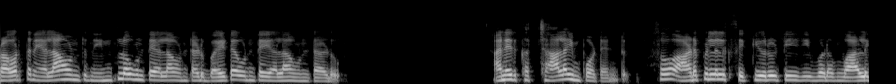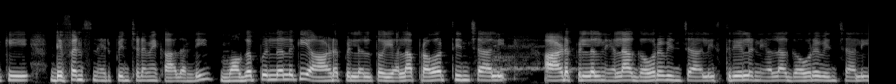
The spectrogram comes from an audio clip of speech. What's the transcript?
ప్రవర్తన ఎలా ఉంటుంది? ఇంట్లో ఉంటే ఎలా ఉంటాడు? బయట ఉంటే ఎలా ఉంటాడు? అనేది చాలా ఇంపార్టెంట్. సో ఆడపిల్లలకి సెక్యూరిటీ ఇవ్వడం వాళ్ళకి డిఫెన్స్ నేర్పించడమే కాదండి. మగపిల్లలకి ఆడపిల్లలతో ఎలా ప్రవర్తించాలి ఆడపిల్లల్ని ఎలా గౌరవించాలి స్త్రీలను ఎలా గౌరవించాలి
